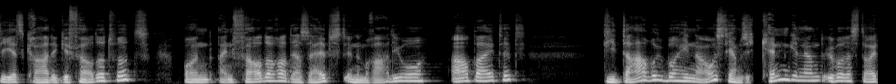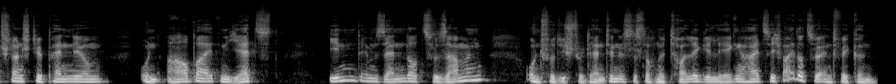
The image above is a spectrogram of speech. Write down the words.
die jetzt gerade gefördert wird und ein Förderer, der selbst in einem Radio arbeitet, die darüber hinaus, die haben sich kennengelernt über das Deutschlandstipendium und arbeiten jetzt in dem Sender zusammen. Und für die Studentin ist es doch eine tolle Gelegenheit, sich weiterzuentwickeln.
